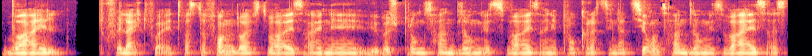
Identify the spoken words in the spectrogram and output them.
Weil du vielleicht vor etwas davonläufst, war es eine Übersprungshandlung ist, war es eine Prokrastinationshandlung ist, war es als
